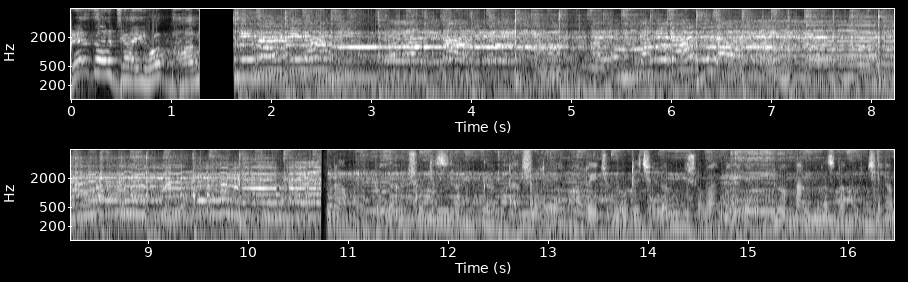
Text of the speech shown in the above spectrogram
রেজাল্ট যাই হোক, ভালো। আমরা একটু গান শুনতেছিলাম। গানটা আসলে ভালোই জমে উঠেছিল। সবাই মিলে একটু গান বাজনা করছিলাম।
